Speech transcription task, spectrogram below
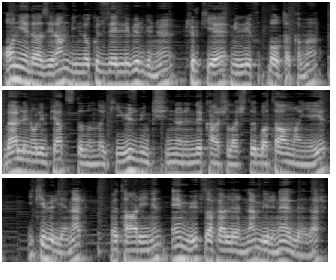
17 Haziran 1951 günü Türkiye milli futbol takımı Berlin Olimpiyat Stadındaki 100 bin kişinin önünde karşılaştığı Batı Almanya'yı 2-1 yener ve tarihinin en büyük zaferlerinden birini elde eder.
